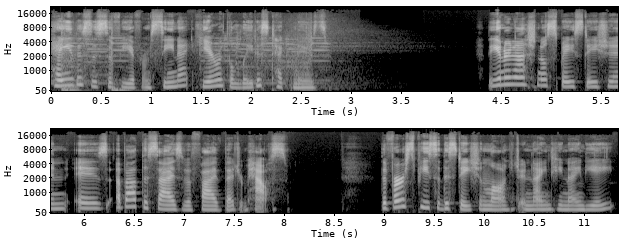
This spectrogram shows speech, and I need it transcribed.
Hey, this is Sophia from CNET here with the latest tech news. The International Space Station is about the size of a five bedroom house. The first piece of the station launched in 1998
